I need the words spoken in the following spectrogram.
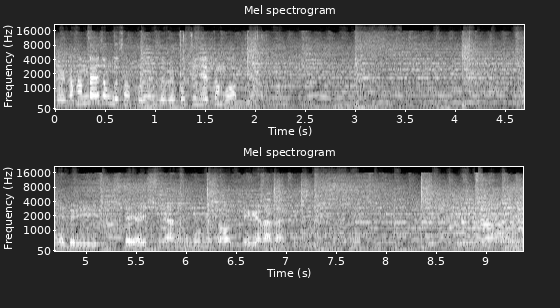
저희가 한 달 정도 잡고 연습을 꾸준히 했던 것 같아요. 애들이 진짜 열심히 하는 거 보면서 대견하다는 생각 많이 했습니다.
